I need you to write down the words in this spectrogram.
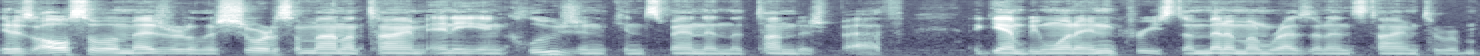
It is also a measure of the shortest amount of time any inclusion can spend in the tundish bath. Again, we want to increase the minimum residence time to re-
